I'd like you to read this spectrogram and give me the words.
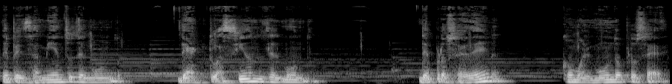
de pensamientos del mundo, de actuaciones del mundo, de proceder como el mundo procede.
